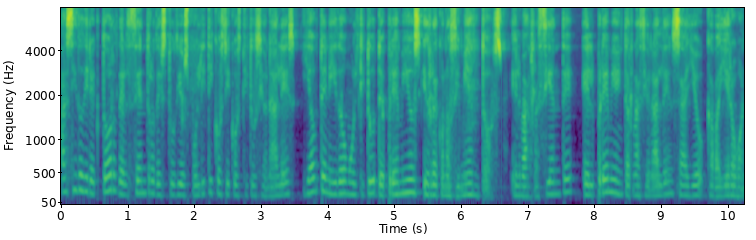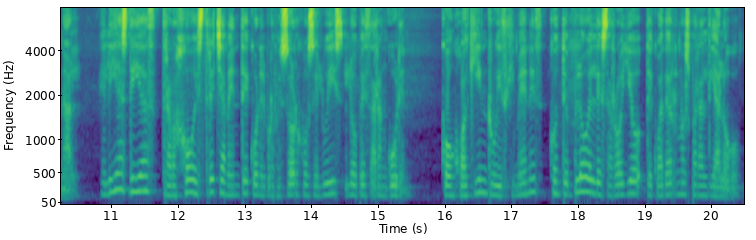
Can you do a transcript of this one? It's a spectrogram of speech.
Ha sido director del Centro de Estudios Políticos y Constitucionales y ha obtenido multitud de premios y reconocimientos, el más reciente, el Premio Internacional de Ensayo Caballero Bonal. Elías Díaz trabajó estrechamente con el profesor José Luis López Aranguren. Con Joaquín Ruiz Jiménez contempló el desarrollo de cuadernos para el diálogo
